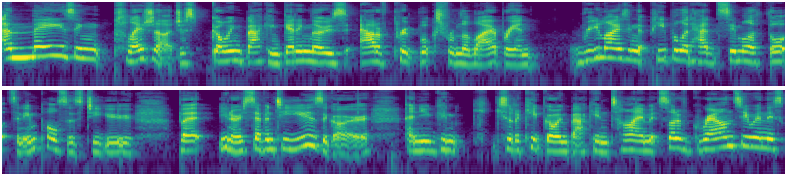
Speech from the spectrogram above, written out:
amazing pleasure just going back and getting those out of print books from the library and realizing that people had had similar thoughts and impulses to you but you know 70 years ago and you can sort of keep going back in time it sort of grounds you in this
